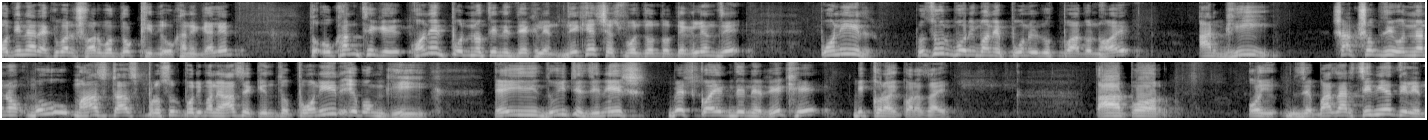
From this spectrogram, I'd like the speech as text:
মদিনার একেবারে সর্বদক্ষিণে ওখানে গেলেন। তো ওখান থেকে অনেক পণ্য তিনি দেখলেন। দেখে শেষ পর্যন্ত দেখলেন যে পনির, প্রচুর পরিমাণে পনির উৎপাদন হয়। আর ঘি, শাকসবজি, অন্যান্য বহু মাছ টাছ প্রচুর পরিমাণে আছে, কিন্তু পনির এবং ঘি, এই দুইটি জিনিস বেশ কয়েকদিনে রেখে বিক্রয় করা যায়। তারপর ওই যে বাজার চিনিয়ে দিলেন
